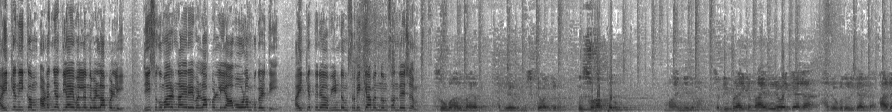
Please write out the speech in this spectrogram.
ഐക്യനീക്കം അടഞ്ഞ അധ്യായമല്ലെന്ന് വെള്ളാപ്പള്ളി. ജി. സുകുമാരൻ നായരെ വെള്ളാപ്പള്ളി ആവോളം പുകഴ്ത്തി. ഐക്യത്തിന് വീണ്ടും ശ്രമിക്കാമെന്നും സന്ദേശം. സുകുമാരൻ നായർ അദ്ദേഹം നിഷ്കളങ്കനും നിസ്വാർത്ഥനും മാന്യനുമാണ്. ആയിരം ആരും ഉപദ്രവിക്കാറില്ല ആരുടെ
